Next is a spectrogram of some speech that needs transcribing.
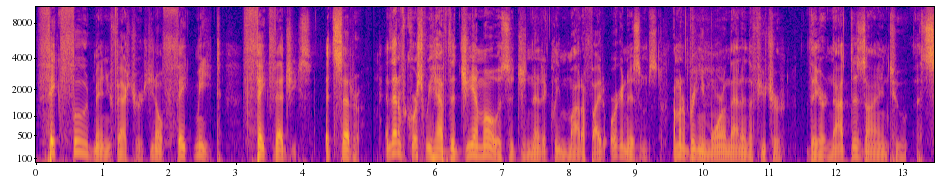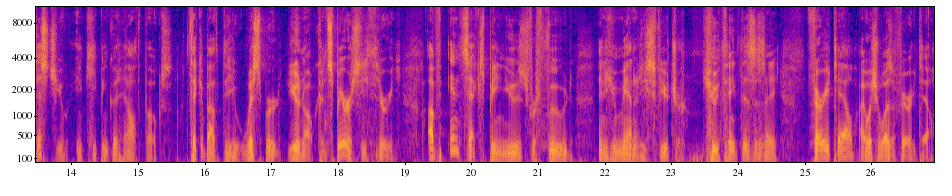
fake food manufacturers, you know, fake meat, fake veggies, etc. And then, of course, we have the GMOs, the genetically modified organisms. I'm going to bring you more on that in the future. They are not designed to assist you in keeping good health, folks. Think about the whispered, you know, conspiracy theory of insects being used for food in humanity's future. You think this is a fairy tale? I wish it was a fairy tale.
